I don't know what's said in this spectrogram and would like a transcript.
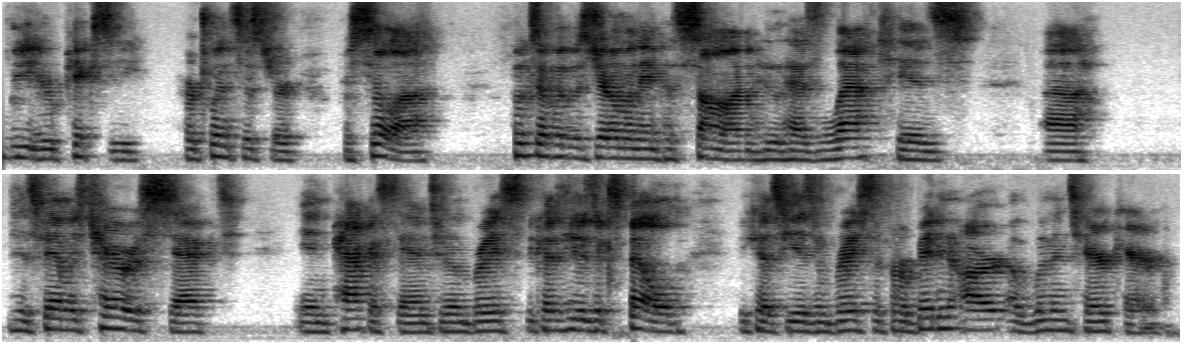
leader, Pixie, her twin sister, Priscilla, hooks up with this gentleman named Hassan who has left his uh, his family's terrorist sect in Pakistan to embrace because he was expelled because he has embraced the forbidden art of women's hair care.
